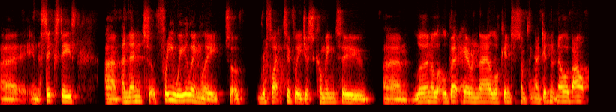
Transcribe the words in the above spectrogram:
uh, in the '60s, um, and then sort of freewheelingly, sort of reflectively, just coming to um, learn a little bit here and there, look into something I didn't know about.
